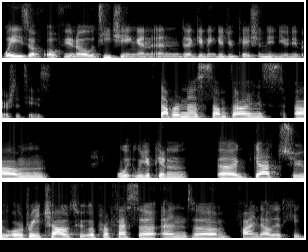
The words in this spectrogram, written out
ways of of you know teaching and and uh, giving education in universities. Stubbornness sometimes um we, you can uh, get to or reach out to a professor and um, find out that he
